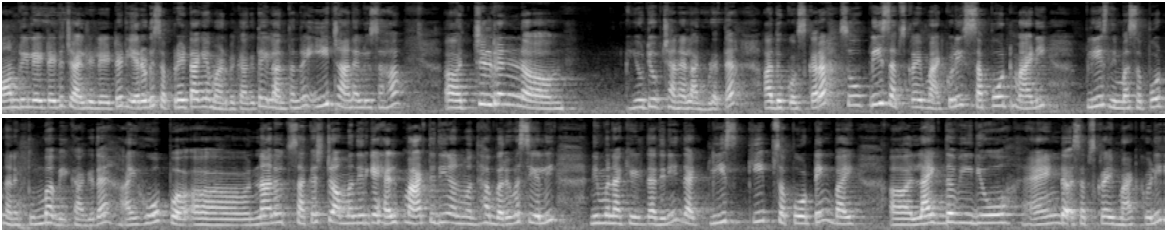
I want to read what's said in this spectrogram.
ಮಾಮ್ ರಿಲೇಟೆಡ್ ಚೈಲ್ಡ್ ರಿಲೇಟೆಡ್ ಎರಡು ಸಪ್ರೇಟಾಗೇ ಮಾಡಬೇಕಾಗುತ್ತೆ. ಇಲ್ಲ ಅಂತಂದರೆ ಈ ಚಾನಲ್ಲು ಸಹ ಚಿಲ್ಡ್ರನ್ ಯೂಟ್ಯೂಬ್ ಚಾನೆಲ್ ಆಗಿಬಿಡುತ್ತೆ. ಅದಕ್ಕೋಸ್ಕರ ಸೊ ಪ್ಲೀಸ್ ಸಬ್ಸ್ಕ್ರೈಬ್ ಮಾಡ್ಕೊಳ್ಳಿ ಸಪೋರ್ಟ್ ಮಾಡಿ. ಪ್ಲೀಸ್ ನಿಮ್ಮ ಸಪೋರ್ಟ್ ನನಗೆ ತುಂಬ ಬೇಕಾಗಿದೆ. ಐ ಹೋಪ್ ನಾನು ಸಾಕಷ್ಟು ಅಮ್ಮಂದಿರಿಗೆ ಹೆಲ್ಪ್ ಮಾಡ್ತಿದ್ದೀನಿ ಅನ್ನುವಂತಹ ಭರವಸೆಯಲ್ಲಿ ನಿಮ್ಮನ್ನು ಕೇಳ್ತಾ ಇದ್ದೀನಿ that please keep supporting by like the video and subscribe ಮಾಡ್ಕೊಳ್ಳಿ.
